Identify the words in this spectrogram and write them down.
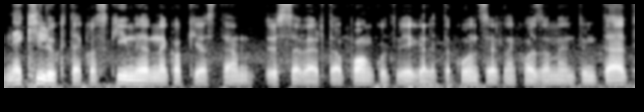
nekilöktek a skinheadnek, aki aztán összeverte a punkot, vége lett a koncertnek, hazamentünk. Tehát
